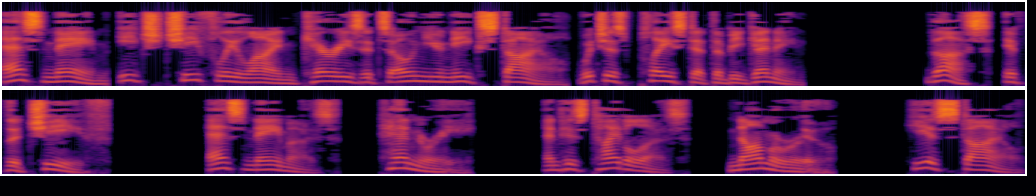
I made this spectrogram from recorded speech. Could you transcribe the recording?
S name, each chiefly line carries its own unique style, which is placed at the beginning. Thus, if the chief's name is Henry and his title is Namaru, he is styled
